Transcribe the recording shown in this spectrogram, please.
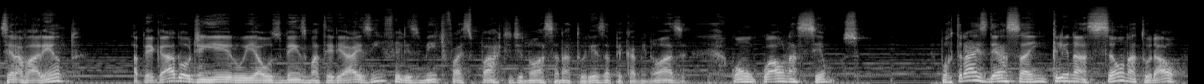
Ser avarento, Apegado ao dinheiro e aos bens materiais, infelizmente faz parte de nossa natureza pecaminosa, com o qual nascemos. Por trás dessa inclinação natural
